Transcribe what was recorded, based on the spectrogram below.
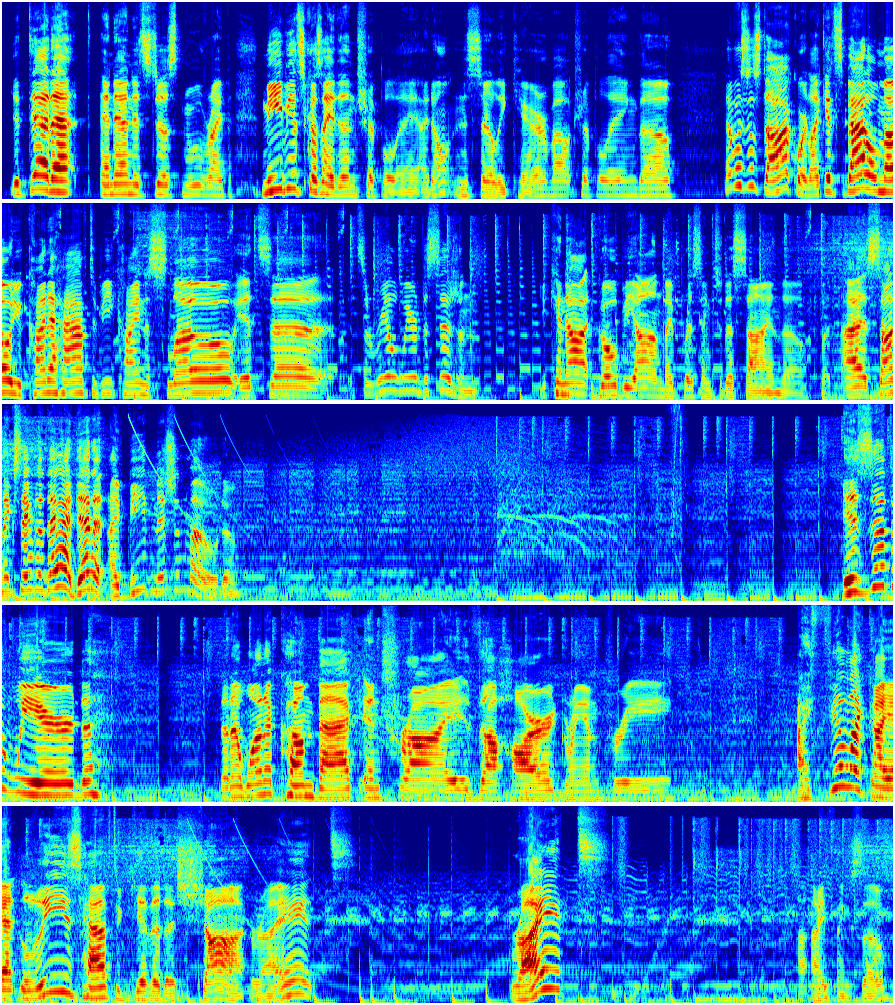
you did it, and then it's just move right. Maybe it's because I didn't AAA. I don't necessarily care about AAAing though. That was just awkward. Like it's battle mode, you kind of have to be kind of slow. It's a it's a real weird decision. You cannot go beyond by pressing to the sign though. But uh, Sonic saved the day. I did it. I beat mission mode. Is it weird that I want to come back and try the hard Grand Prix? I feel like I at least have to give it a shot, right? Right? I, I think so.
